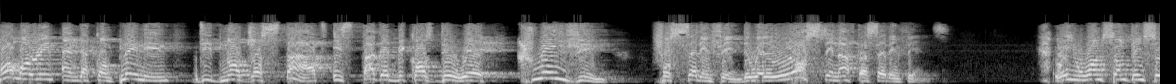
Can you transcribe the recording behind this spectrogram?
murmuring and the complaining did not just start. It started because they were craving for certain things. They were lusting after certain things. When you want something so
